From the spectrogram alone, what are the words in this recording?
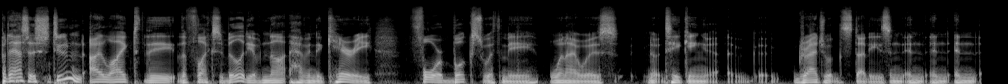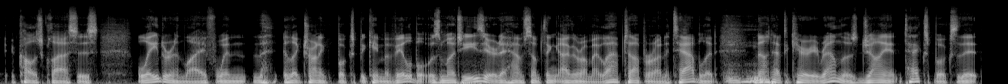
But as a student, I liked the the flexibility of not having to carry four books with me when I was you know taking uh, graduate studies and and, and, college classes later in life when the electronic books became available it was much easier to have something either on my laptop or on a tablet not have to carry around those giant textbooks that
